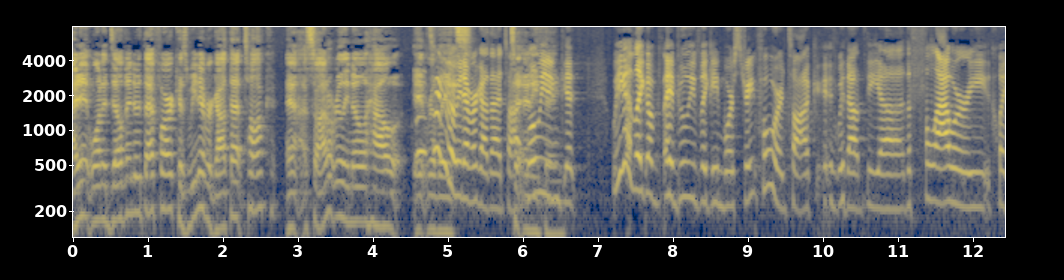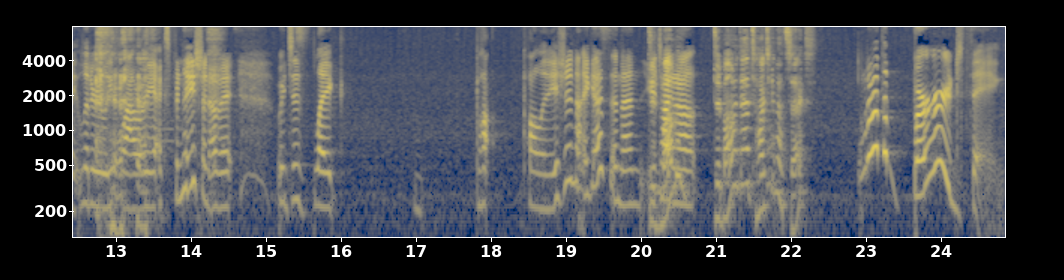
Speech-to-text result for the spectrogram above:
I didn't want to delve into it that far because we never got that talk, and uh, so I don't really know how it relates. we never got that talk. Well, we didn't get. We got like a, I believe, like a more straightforward talk without the uh, the flowery, quite literally flowery explanation of it, which is like po- pollination, I guess. And then you're Did talking mom, about did mom and dad talk to you about sex? what about the bird thing?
